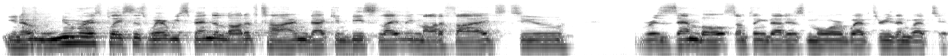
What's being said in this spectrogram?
you know numerous places where we spend a lot of time that can be slightly modified to resemble something that is more web 3 than web 2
